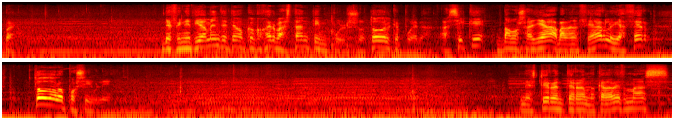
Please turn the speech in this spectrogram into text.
Bueno, definitivamente tengo que coger bastante impulso, todo el que pueda. Así que vamos allá a balancearlo y hacer todo lo posible. Me estoy reenterrando cada vez más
